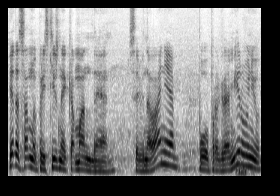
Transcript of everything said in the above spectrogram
Это самое престижное командное соревнование по программированию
